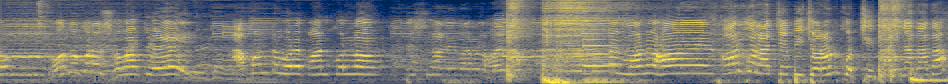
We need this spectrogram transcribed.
করব বলো মধুকরের স্বভাব তো এই। তো ভরে পান করল তৃষ্ণা নিবারণ হয় না। মনে হয় স্বর্গ রাজ্যে বিচরণ করছি, তাই না দাদা?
